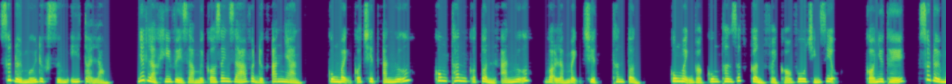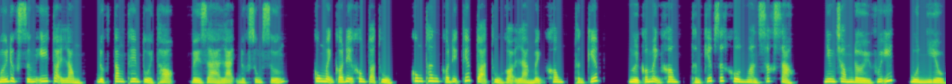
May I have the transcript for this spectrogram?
suốt đời mới được xứng ý tại lòng. Nhất là khi về già mới có danh giá và được an nhàn. Cung mệnh có triệt án ngữ, cung thân có tuần án ngữ, gọi là mệnh triệt, thân tuần. Cung mệnh và cung thân rất cần phải có vô chính diệu. Có như thế, suốt đời mới được xứng ý toại lòng, được tăng thêm tuổi thọ, về già lại được sung sướng. Cung mệnh có địa không tọa thủ, cung thân có địa kiếp tọa thủ gọi là mệnh không, thân kiếp. Người có mệnh không, thân kiếp rất khôn ngoan sắc sảo. Nhưng trong đời vui ít, buồn nhiều,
